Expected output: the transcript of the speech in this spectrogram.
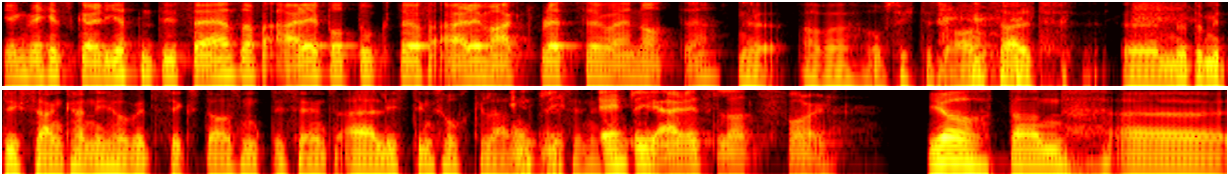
irgendwelche skalierten Designs auf alle Produkte, auf alle Marktplätze, why not? Ja, ja aber ob sich das auszahlt, äh, nur damit ich sagen kann, ich habe jetzt 6000 Designs, äh, Listings hochgeladen. Endlich, endlich alle Slots voll. Ja, dann äh,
